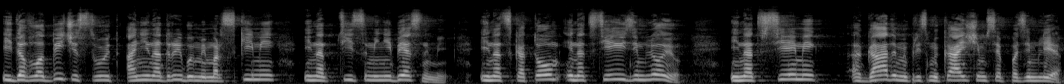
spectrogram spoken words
и да владычествуют они над рыбами морскими и над птицами небесными, и над скотом, и над всею землею, и над всеми гадами, присмыкающимся по земле.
